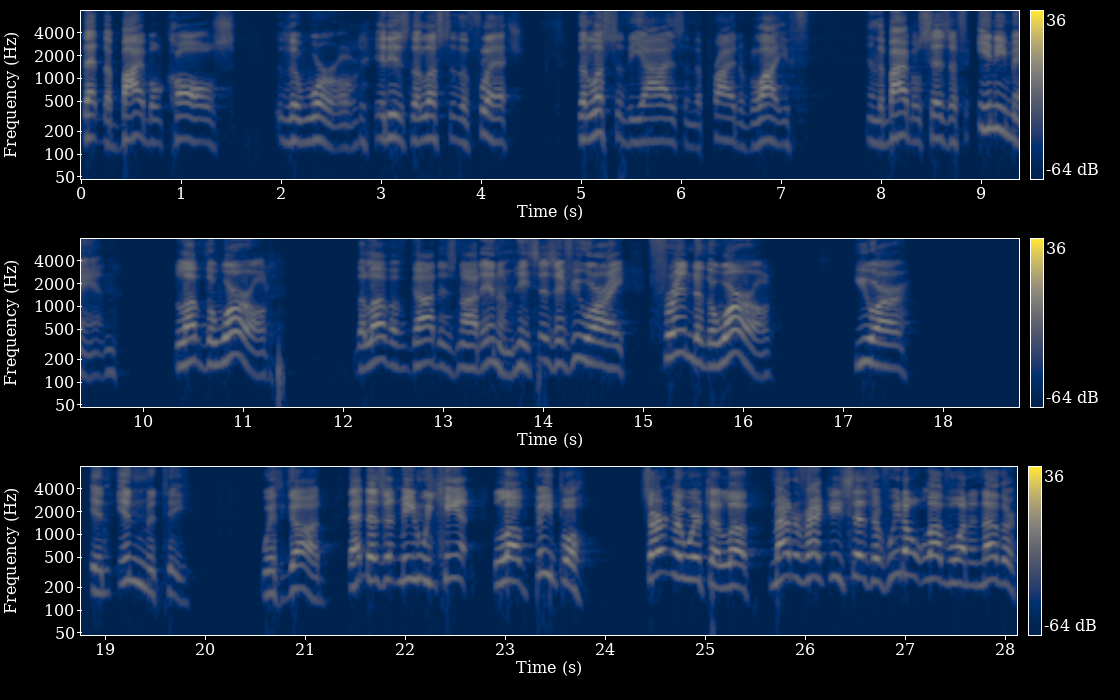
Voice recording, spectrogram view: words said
that the Bible calls the world. It is the lust of the flesh, the lust of the eyes, and the pride of life. And the Bible says, if any man love the world, the love of God is not in him. He says, if you are a friend of the world, you are in enmity with God. That doesn't mean we can't love people. Certainly, we're to love. Matter of fact, he says if we don't love one another,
